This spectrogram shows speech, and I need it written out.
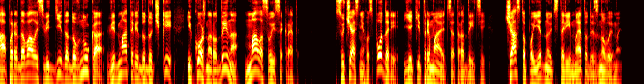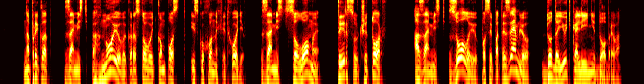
а передавались від діда до внука, від матері до дочки, і кожна родина мала свої секрети. Сучасні господарі, які тримаються традицій, часто поєднують старі методи з новими. Наприклад, замість гною використовують компост із кухонних відходів, замість соломи тирсу чи торф, а замість золою посипати землю додають калійні добрива.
